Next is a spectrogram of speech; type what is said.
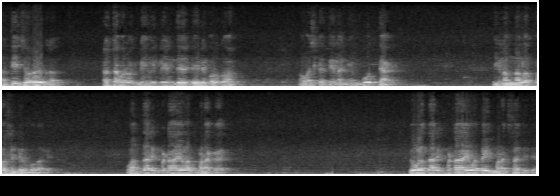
ಅತಿ ಜ್ವರ ಇದ್ರ ಕಷ್ಟ ಬರ್ಬೇಕು. ನೀವು ಇಲ್ಲಿಂದ ಡೈಲಿ ಬರೋದು ಅವಶ್ಯಕತೆ ಇಲ್ಲ ನಿಮ್ಮ ಬೂತ್ನಾಗ ಈಗ ನಮ್ಮ ನಲ್ವತ್ತು ಪರ್ಸೆಂಟ್ ಇರ್ಬೋದು ಹಾಗೆ. ಒಂದು ತಾರೀಕು ಮಟ್ಟ ಐವತ್ತು ಮಾಡೋಕ್ಕಾಗತ್ತೆ. ಏಳು ತಾರೀಕು ಮಟ್ಟ ಐವತ್ತೈದು ಮಾಡೋಕ್ಕೆ ಇದೆ.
